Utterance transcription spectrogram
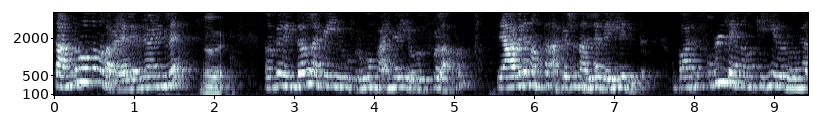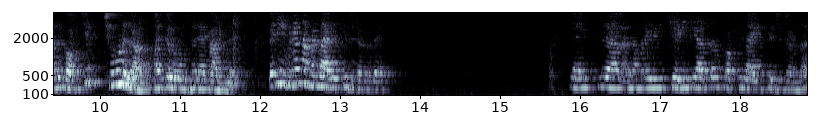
സൺ റൂം എന്ന് പറയാല്ലേ ഇതിനാണെങ്കിൽ നമുക്ക് വിന്ററിലൊക്കെ ഈ റൂം ഭയങ്കര യൂസ്ഫുൾ ആകും രാവിലെ നമുക്ക് അത്യാവശ്യം നല്ല വെയിൽ കിട്ടും. അപ്പൊ അത് ഒരു ഫുൾ ഡേ നമുക്ക് ഈ ഒരു റൂമിനകത്ത് കുറച്ച് ചൂട് കാണും മറ്റു റൂംസിനെക്കാട്ടിൽ പിന്നെ ഇവിടെ നമ്മൾ ലൈറ്റ്സ് ഇട്ടിട്ടുണ്ട് ലൈറ്റ്സ് നമ്മൾ ഈ ചെടിക്കകത്ത് കുറച്ച് ലൈറ്റ്സ് ഇട്ടിട്ടുണ്ട്.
